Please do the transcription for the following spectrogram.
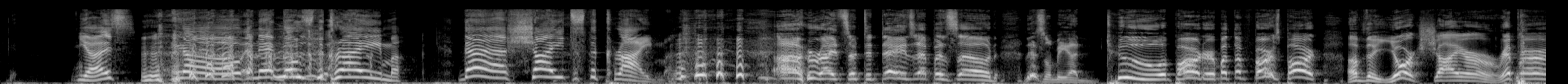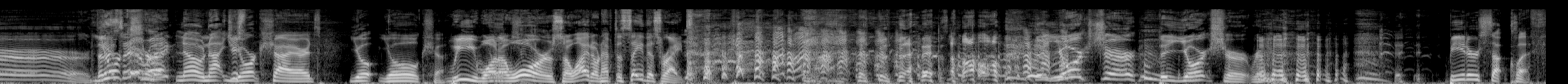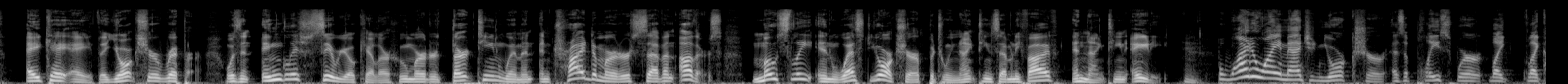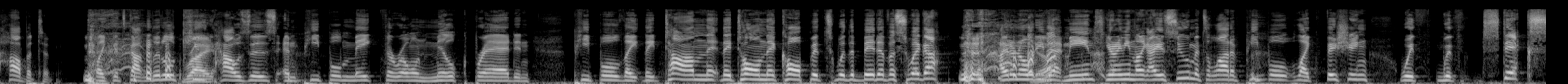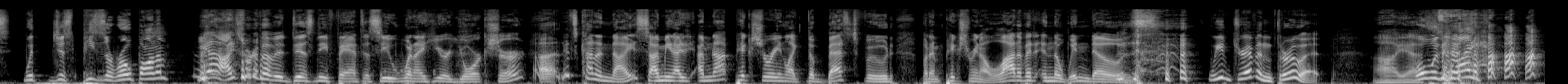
Yes. no, and there goes the crime. There shites the crime. All right, so today's episode, this will be a two-parter, but the first part of the Yorkshire Ripper. Did I say it right? No, not Yorkshire. It's Yo- Yorkshire. We won a war, so I don't have to say this right. that is all. The Yorkshire, the Yorkshire Ripper. Peter Sutcliffe, aka the Yorkshire Ripper, was an English serial killer who murdered 13 women and tried to murder seven others, mostly in West Yorkshire between 1975 and 1980. Hmm. But why do I imagine Yorkshire as a place where, like, like Hobbiton, like it's got little cute Right. houses and people make their own milk bread and people they they tom they, they tone their carpets with a bit of a swigger. I don't know what that means. You know what I mean? Like I assume it's a lot of people like fishing with with sticks with just pieces of rope on them. Yeah, I sort of have a Disney fantasy when I hear Yorkshire. Uh, it's kind of nice. I mean, I, I'm not picturing like the best food, but I'm picturing a lot of it in the windows. We've driven through it. Ah, oh, yeah. What was it like?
